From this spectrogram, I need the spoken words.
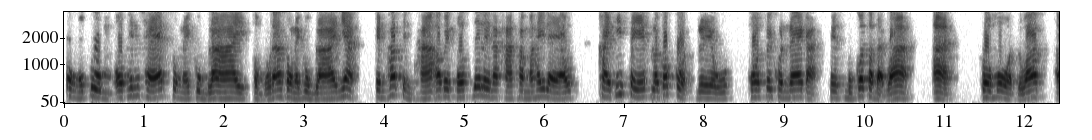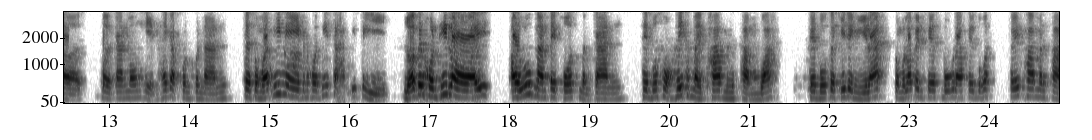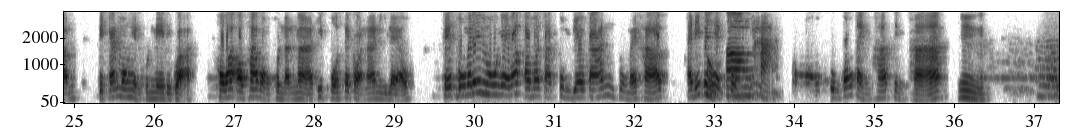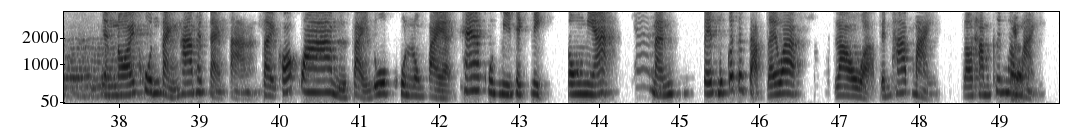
ส่งส่งในกลุ่ม Open Chat ส่งในกลุ่มไลน์สมมุติว่าส่งในกลุ่มไลน์เนี่ยเป็นภาพสินค้าเอาไปโพสต์ได้เลยนะคะทำมาให้แล้ว ใครที่เซฟแล้วก็กดเร็วโพสต์เป็นคนแรกอะ Facebook ก็จะแบบว่าอะโปรโมทหรือว่าเอ่อเปิดการมองเห็นให้กับคนคนนั้น แต่สมมติว่าพี่เมย์เป็นคนที่สามที่สี่หรือว่าเป็นคนที่ร้อยเอารูปนั้นไปโพสต์เหมือนกัน Facebook บอกเฮ้ยทำไมภาพมันซ้ำวะ Facebook จะคิดอย่างนี้แล้วสมมติเราเป็น Facebook แล้ว Facebook ว่าเฮ้ยภาพมันซ้ำปิดกั้นมองเห็นคุณเมย์ดีกว่า เพราะว่าเอาภาพของคนนั้นมาที่โพสต์ไปก่อนหน้านี้แล้ว Facebook ไม่ได้รู้ไงว่าเอามาจากกลุ่มเดียวกันถูกไหมครับ อันนี้เป็นถูเหกตุผต้ลองที่ค่ะคุณต้องแต่งภาพสินค้า อืม อย่างน้อยคุณแต่งภาพให้แตกต่าง ใส่ข้อความหรือใส่รูปคุณลงไปอะ แค่คุณมีเทคนิคตรงเนี้ย แค่นั้น Facebook ก็จะจับได้ว่า เราอะ เป็นภาพใหม่ เราทำขึ้นมาใหม่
